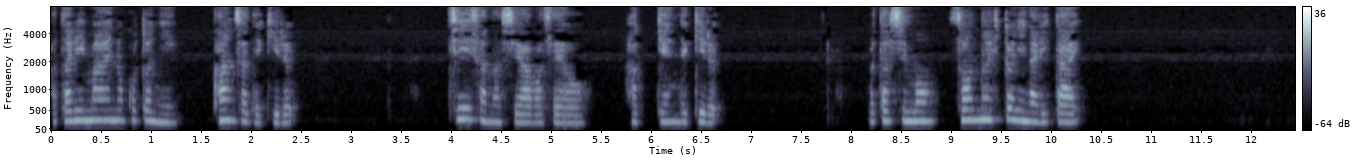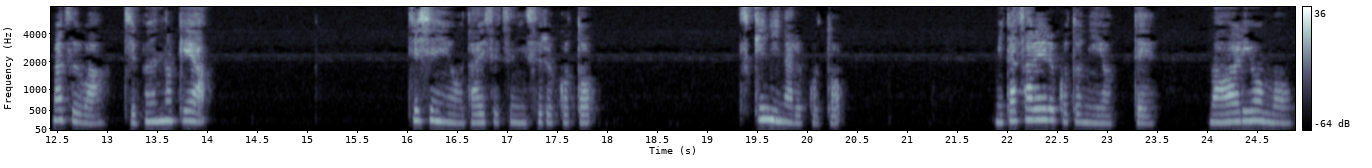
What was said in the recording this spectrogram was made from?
当たり前のことに感謝できる。小さな幸せを発見できる。私もそんな人になりたい。まずは自分のケア。自身を大切にすること。好きになること。満たされることによって周りをも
